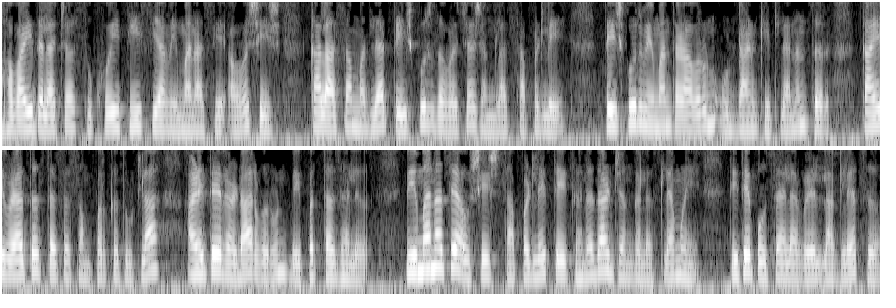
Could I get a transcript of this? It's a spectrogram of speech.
हवाई दलाच्या सुखोई तीस या विमानाचे अवशेष काल आसाममधल्या तेजपूर जवळच्या जंगलात सापडले. तेजपूर विमानतळावरून उड्डाण घेतल्यानंतर काही वेळातच त्याचा संपर्क तुटला आणि ते रडारवरून बेपत्ता झालं. विमानाचे अवशेष सापडले ते घनदाट जंगल असल्यामुळे तिथे पोचायला वेळ लागल्याचं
